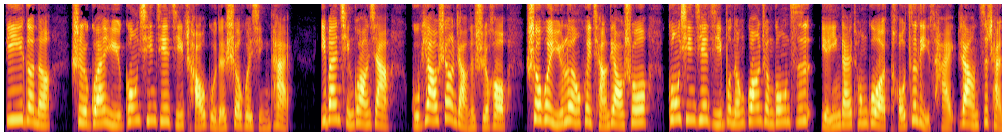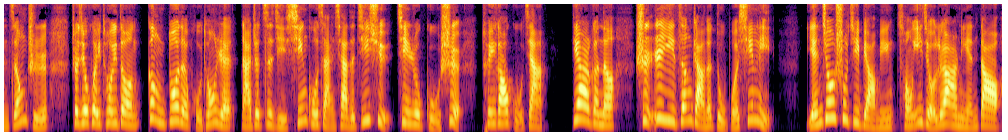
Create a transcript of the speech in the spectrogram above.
第一个呢，是关于工薪阶级炒股的社会形态。一般情况下，股票上涨的时候，社会舆论会强调说，工薪阶级不能光挣工资，也应该通过投资理财让资产增值，这就会推动更多的普通人拿着自己辛苦攒下的积蓄进入股市，推高股价。第二个呢，是日益增长的赌博心理。研究数据表明，从一九六二年到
